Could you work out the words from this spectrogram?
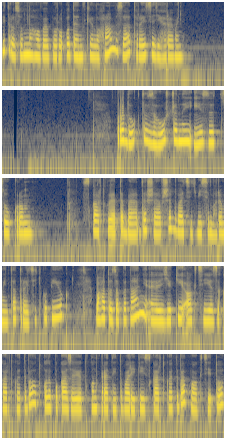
від розумного вибору 1 кг за 30 гривень. Продукт згущений із цукром. З карткою АТБ дешевше 28 гривень та 30 копійок. Багато запитань, е, які акції з карткою АТБ. От коли показують конкретний товар, який з карткою АТБ по акції, то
